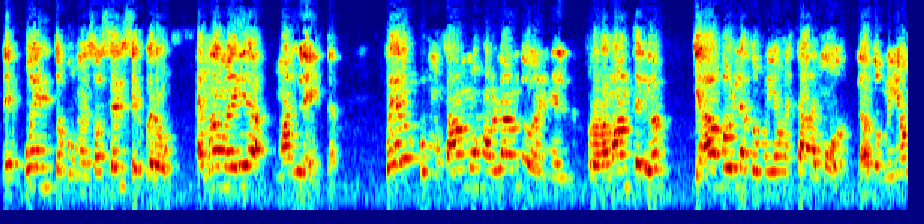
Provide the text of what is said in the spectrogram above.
después esto comenzó a hacerse, pero en una medida más lenta. Pero como estábamos hablando en el programa anterior, ya hoy la tomillón está de moda. La tomillón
